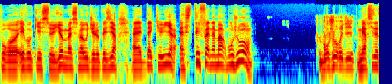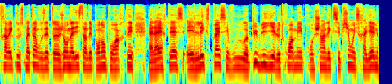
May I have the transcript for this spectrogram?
Pour évoquer ce Yom Masmaoud, j'ai le plaisir d'accueillir Stéphane Amar. Bonjour. Bonjour Rudy. Merci d'être avec nous ce matin. Vous êtes euh, journaliste indépendant pour Arte, la RTS et l'Express et vous euh, publiez le 3 mai prochain l'exception israélienne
